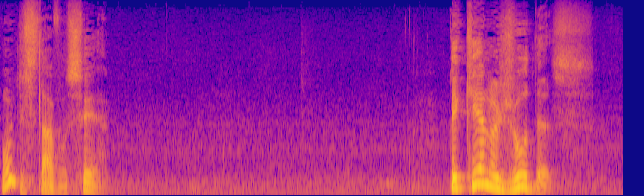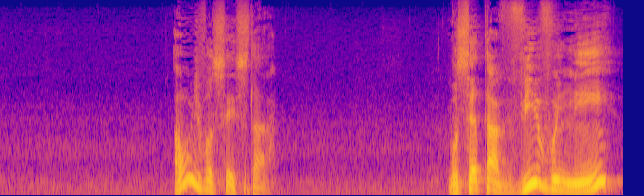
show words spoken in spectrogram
onde está você? Pequeno Judas, aonde você está? Você está vivo em mim,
